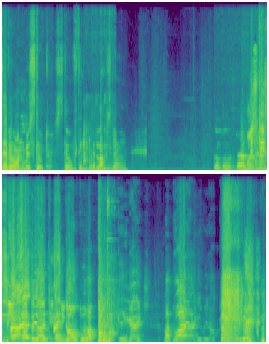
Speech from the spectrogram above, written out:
Because everyone was still still thinking of it last game. Don't understand. Who is TC? I, I, I don't wanna fucking engage! But why are you not coming?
